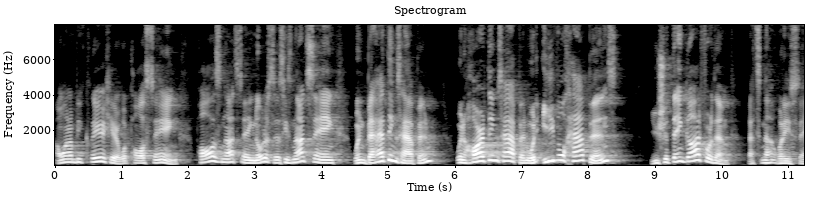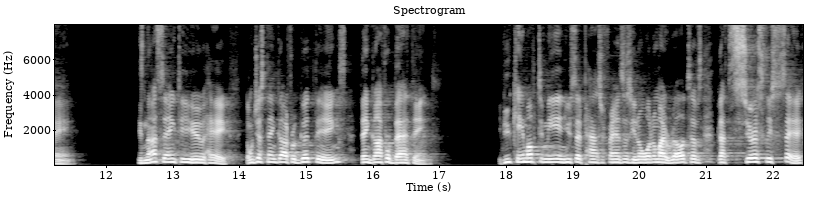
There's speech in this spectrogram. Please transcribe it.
I want to be clear here what Paul is saying. Paul is not saying, notice this, he's not saying when bad things happen, when hard things happen, when evil happens, you should thank God for them. That's not what he's saying. He's not saying to you, hey, don't just thank God for good things, thank God for bad things. If you came up to me and you said, Pastor Francis, you know, one of my relatives got seriously sick,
